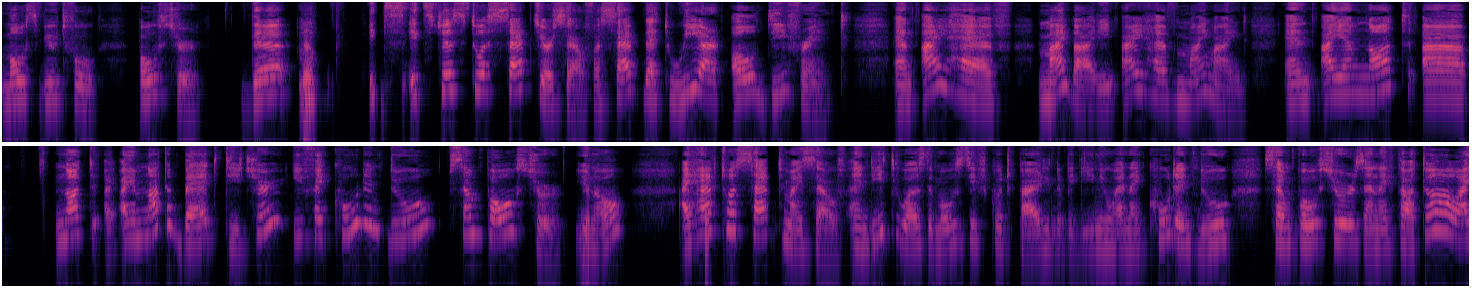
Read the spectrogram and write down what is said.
most beautiful posture. The Yeah. mm, it's it's just to accept yourself, accept that we are all different. And I have my body, I have my mind, and I am not a not I, am not a bad teacher if I couldn't do some posture, you know. I have to accept myself, and it was the most difficult part in the beginning when I couldn't do some postures, and I thought, "Oh, I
